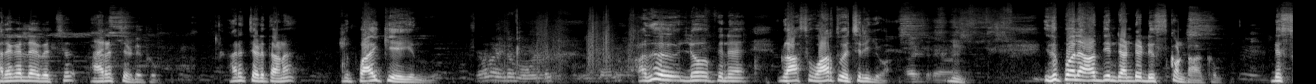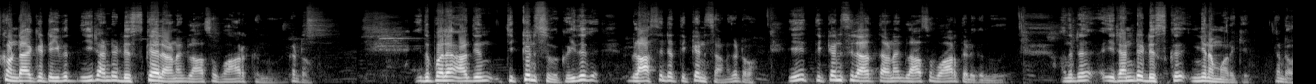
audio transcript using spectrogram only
അരകല്ലെ വെച്ച് അരച്ചെടുക്കും. അരച്ചെടുത്താണ് ഇത് പായ്ക്ക് ചെയ്യുന്നത്. അത് ലോ പിന്നെ ഗ്ലാസ് വാർത്ത് വെച്ചിരിക്കുക ഇതുപോലെ ആദ്യം രണ്ട് ഡിസ്ക് ഉണ്ടാക്കും. ഡിസ്ക് ഉണ്ടാക്കിയിട്ട് ഇവ ഈ രണ്ട് ഡിസ്കയിലാണ് ഗ്ലാസ് വാർക്കുന്നത് കേട്ടോ. ഇതുപോലെ ആദ്യം തിക്കൻസ് വെക്കും. ഇത് ഗ്ലാസിന്റെ തിക്കൻസ് ആണ് കേട്ടോ. ഈ തിക്കൻസിനകത്താണ് ഗ്ലാസ് വാർത്തെടുക്കുന്നത്. എന്നിട്ട് ഈ രണ്ട് ഡിസ്ക് ഇങ്ങനെ മറിക്കും. കേട്ടോ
